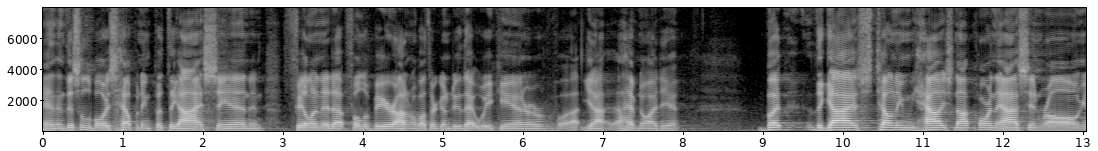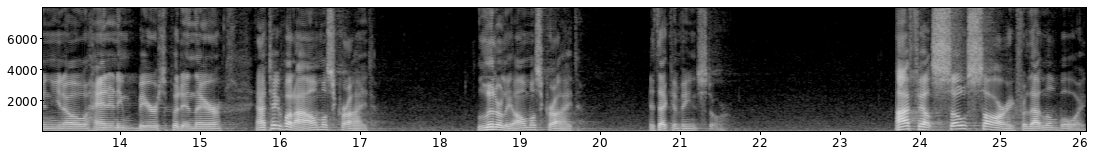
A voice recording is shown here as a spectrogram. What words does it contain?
and this little boy's helping him put the ice in and filling it up full of beer. I don't know what they're going to do that weekend, or, uh, yeah, I have no idea. But the guy's telling him how he's not pouring the ice in wrong and, you know, handing him beers to put in there. And I tell you what, I almost cried. Literally, almost cried at that convenience store. I felt so sorry for that little boy.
